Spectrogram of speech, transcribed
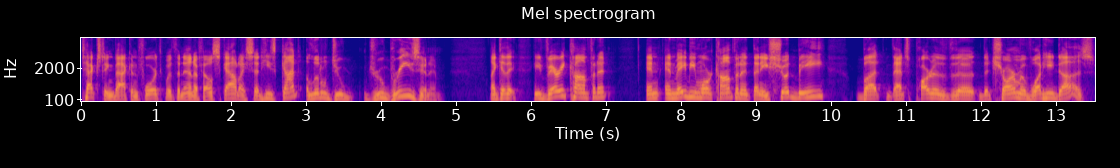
texting back and forth with an NFL scout. I said, he's got a little Drew, Drew Brees in him. Like he's very confident and, and maybe more confident than he should be, but that's part of the, the charm of what he does.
